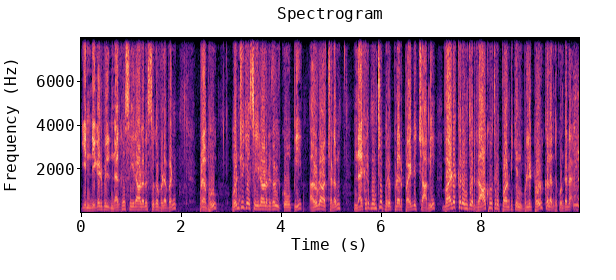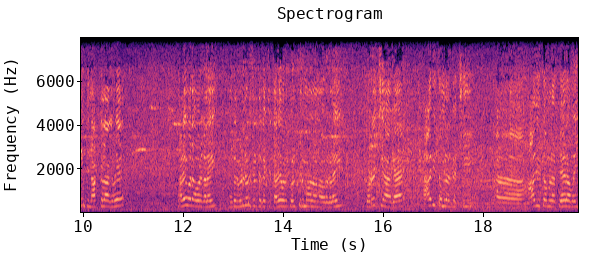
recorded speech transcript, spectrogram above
இந்நிகழ்வில் நகர செயலாளர் சுகவளவன் பிரபு ஒன்றிய செயலாளர்கள் கோபி அருணாச்சலம் நகர்மன்ற உறுப்பினர் பழனிசாமி வழக்கறிஞர் ராகோதர பாண்டியன் உள்ளிட்டோர் கலந்து கொண்டனர். தலைவர் அவர்களை எங்கள் விடுதலை சிறுத்தை கட்சி தலைவர் தொல் திருமாவளவன் அவர்களை தொடர்ச்சியாக ஆதித்தமிழர் கட்சி ஆதித்தமிழர் பேரவை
